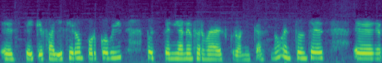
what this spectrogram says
este, y que fallecieron por COVID, pues tenían enfermedades crónicas, ¿no? Entonces, eh,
